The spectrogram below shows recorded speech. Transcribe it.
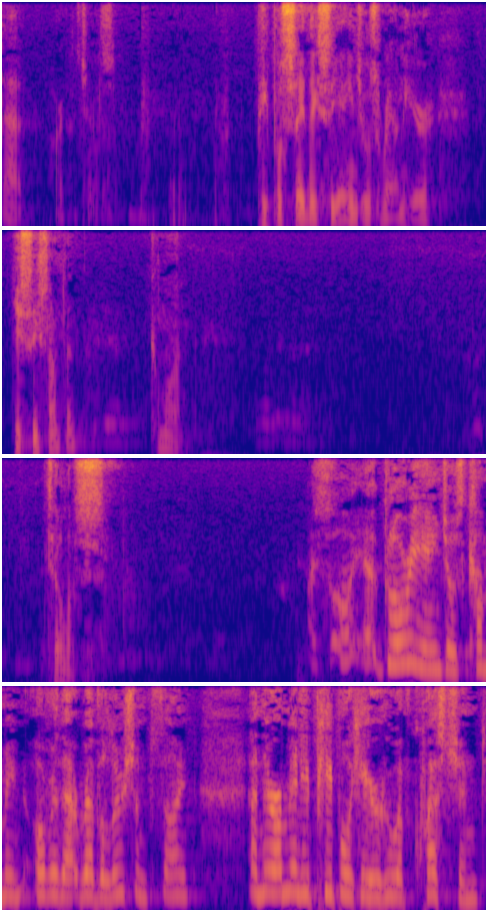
that part of the church. People say they see angels around here. Do you see something? Come on. Tell us. I saw uh, glory angels coming over that revolution sign. And there are many people here who have questioned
